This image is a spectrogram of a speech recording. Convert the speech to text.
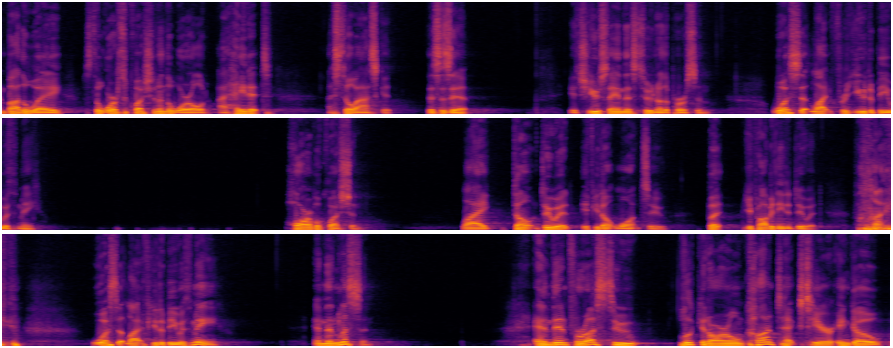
and by the way, it's the worst question in the world. I hate it. I still ask it. This is it. It's you saying this to another person. What's it like for you to be with me? Horrible question. Like, don't do it if you don't want to, but you probably need to do it. Like, what's it like for you to be with me? And then listen. And then for us to look at our own context here and go,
